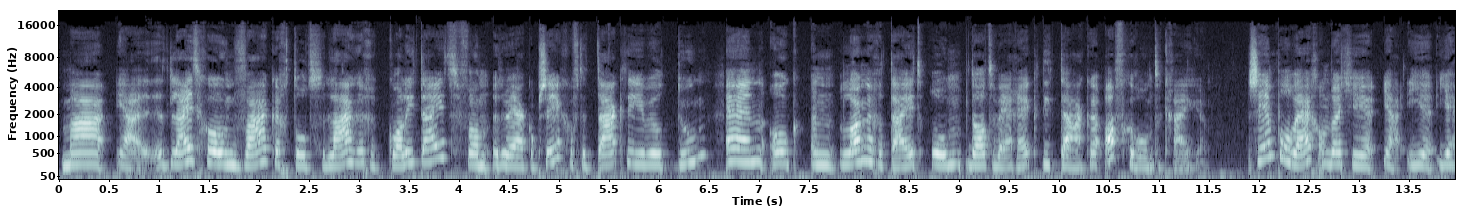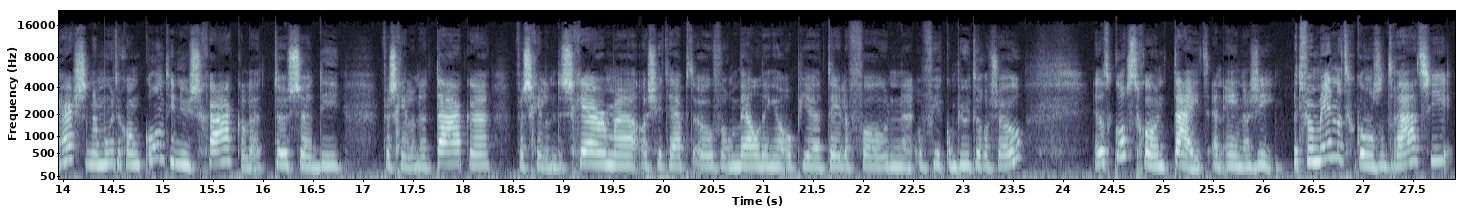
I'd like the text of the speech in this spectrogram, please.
Maar ja, het leidt gewoon vaker tot lagere kwaliteit van het werk op zich of de taak die je wilt doen. En ook een langere tijd om dat werk, die taken afgerond te krijgen. Simpelweg omdat je, ja, je, je hersenen moeten gewoon continu schakelen tussen die verschillende taken, verschillende schermen. Als je het hebt over meldingen op je telefoon of je computer of zo. En dat kost gewoon tijd en energie. Het vermindert concentratie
